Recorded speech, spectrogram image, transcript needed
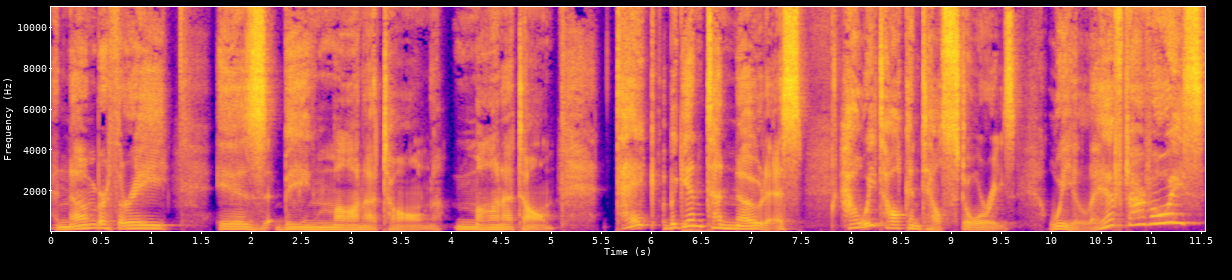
And number three is being monotone, monotone. Take, begin to notice how we talk and tell stories. We lift our voice.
